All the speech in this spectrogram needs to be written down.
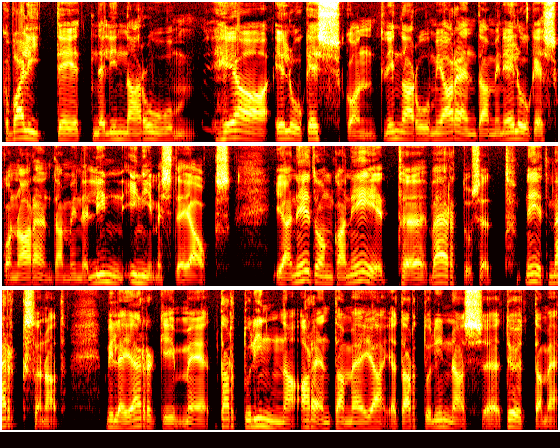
kvaliteetne linnaruum, hea elukeskkond, linnaruumi arendamine, elukeskkonna arendamine, linn inimeste jaoks. ja need on ka need väärtused, need märksõnad, mille järgi me Tartu linna arendame ja, ja Tartu linnas töötame.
